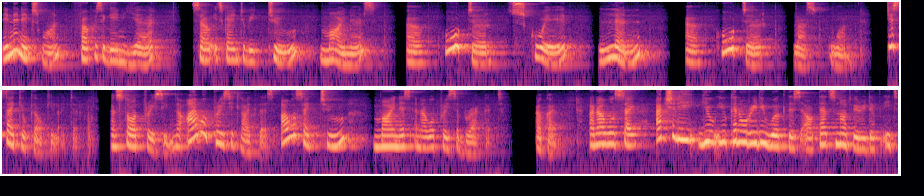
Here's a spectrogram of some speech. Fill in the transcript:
then the next one focus again here. So it's going to be 2 minus a quarter squared ln a quarter plus 1 just take your calculator and start pressing. Now I will press it like this. I will say 2 minus and I will press a bracket. Okay. And I will say, actually, you, you can already work this out. That's not very difficult. It's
